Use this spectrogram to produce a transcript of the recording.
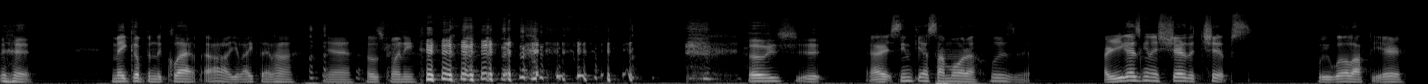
makeup in the clap. Oh, you like that, huh? Yeah, that was funny. oh shit! All right, Cynthia Zamora. Who is it? Are you guys gonna share the chips? We will off the air.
